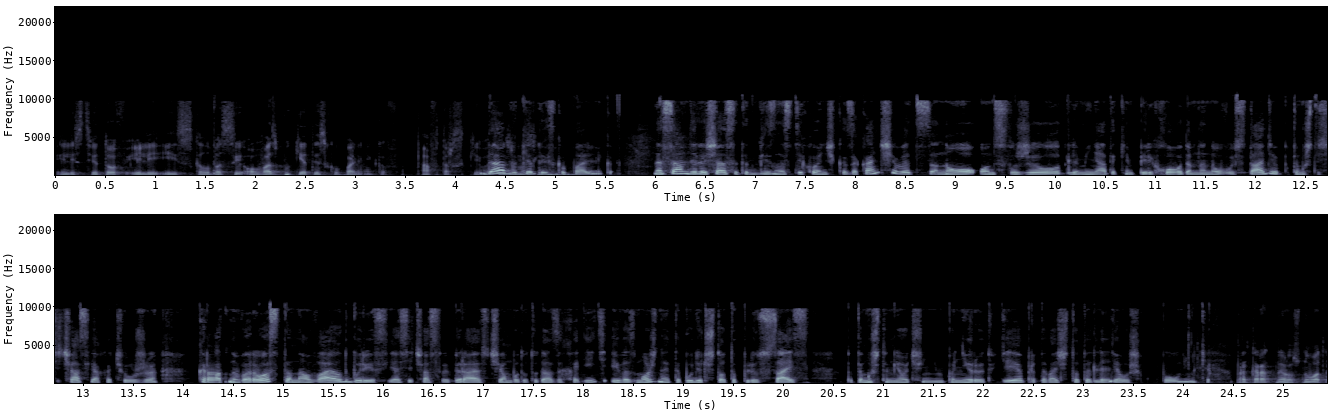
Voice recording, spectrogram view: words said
или из цветов, или из колбасы, а у вас букеты из купальников авторские. Да, букеты из купальников. На самом деле сейчас этот бизнес тихонечко заканчивается, но он служил для меня таким переходом на новую стадию, потому что сейчас я хочу уже кратного роста на Wildberries. Я сейчас выбираю, с чем буду туда заходить, и, возможно, это будет что-то плюс сайз, потому что мне очень импонирует идея продавать что-то для девушек полненьких. Про кратный рост. Ну вот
